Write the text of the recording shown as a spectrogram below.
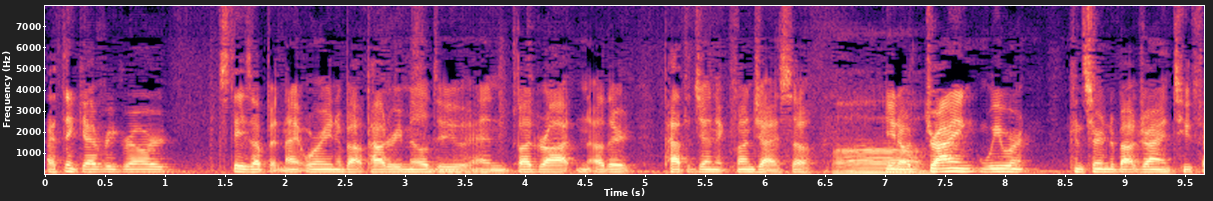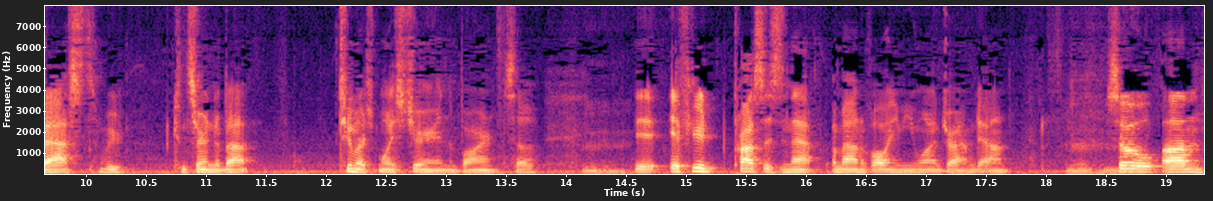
I think every grower stays up at night worrying about powdery mildew and bud rot and other pathogenic fungi. So, you know, Oh. drying. We weren't concerned about drying too fast. We were concerned about too much moisture in the barn. So, i if you're processing that amount of volume, you want to dry them down. So, um,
